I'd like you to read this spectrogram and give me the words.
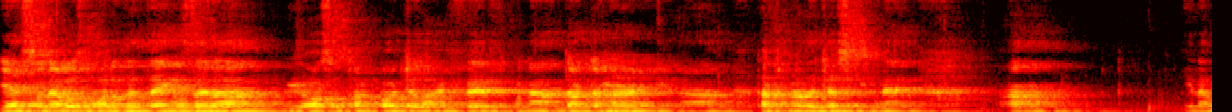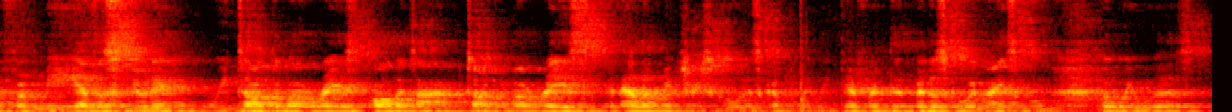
Yeah, so that was one of the things that um, we also talked about July 5th when uh, Dr. Hardy and um, Dr. Milaschewski met. Um, you know, for me as a student, we talked about race all the time. Talking about race in elementary school is completely different than middle school and high school, but we was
